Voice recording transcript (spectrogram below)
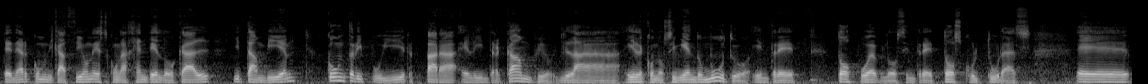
tener comunicaciones con la gente local y también contribuir para el intercambio y, el conocimiento mutuo entre dos pueblos, entre dos culturas. Eh,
